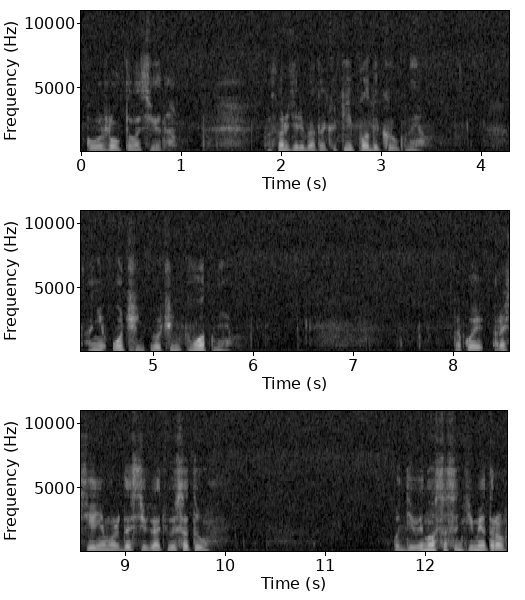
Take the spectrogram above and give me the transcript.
такого желтого цвета. Посмотрите, ребята, какие плоды крупные. Они очень-очень плотные. Такое растение может достигать высоту от 90 сантиметров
